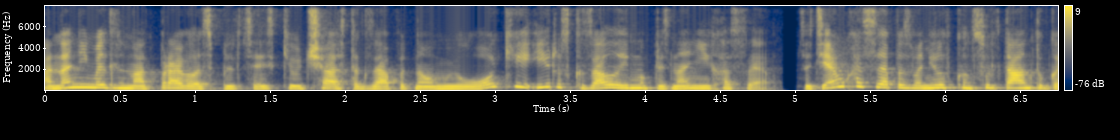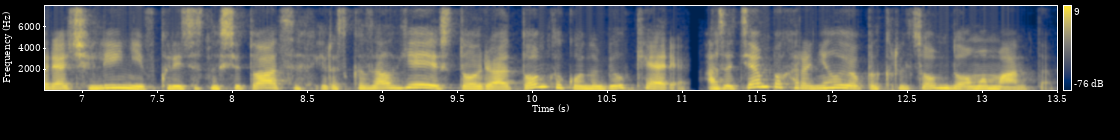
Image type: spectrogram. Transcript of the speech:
Она немедленно отправилась в полицейский участок западного Милуоки и рассказала им о признании Хосе. Затем Хосе позвонил в консультанту горячей линии в кризисных ситуациях и рассказал ей историю о том, как он убил Керри, а затем похоронил ее под крыльцом дома Манта.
